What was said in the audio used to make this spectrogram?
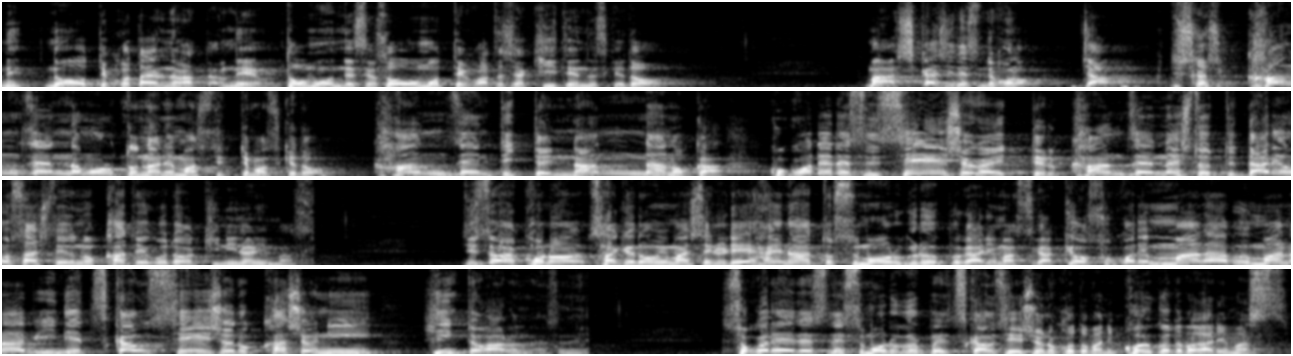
ね、ノーって答えるのがね、と思うんですよ。そう思って私は聞いてるんですけど、まあしかしですね、この、じゃあ、しかし完全なものとなりますって言ってますけど、完全って一体何なのか、ここでですね、聖書が言ってる完全な人って誰を指しているのかということが気になります。実はこの、先ほども言いましたように、礼拝の後スモールグループがありますが、今日そこで学ぶ学びで使う聖書の箇所にヒントがあるんですね。そこでですね、スモールグループで使う聖書の言葉にこういう言葉があります。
